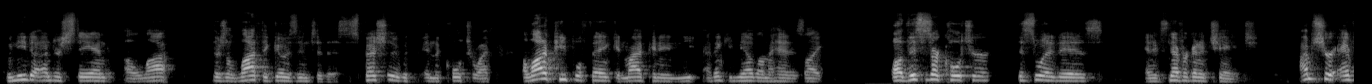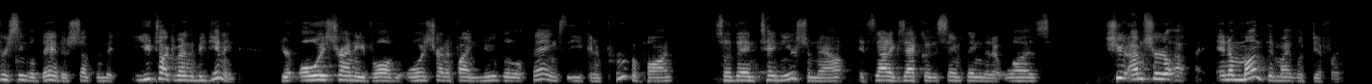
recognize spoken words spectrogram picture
we need to understand a lot. There's a lot that goes into this, especially with in the culture wise. A lot of people think, in my opinion, I think you nailed on the head. Is like oh, this is our culture, this is what it is, and it's never going to change. I'm sure every single day there's something that you talked about in the beginning. You're always trying to evolve, you're always trying to find new little things that you can improve upon. So then 10 years from now, it's not exactly the same thing that it was. Shoot, I'm sure uh, in a month it might look different.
